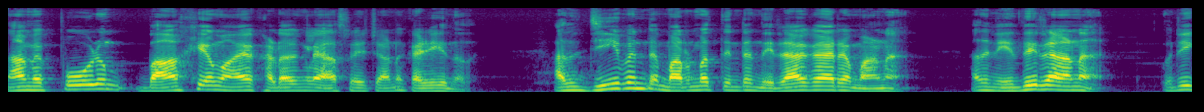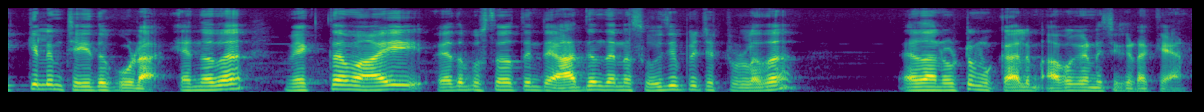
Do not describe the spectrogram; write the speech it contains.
നാം എപ്പോഴും ബാഹ്യമായ ഘടകങ്ങളെ ആശ്രയിച്ചാണ് കഴിയുന്നത്. അത് ജീവന്റെ മർമ്മത്തിന്റെ നിരാകാരമാണ്. അതിനെതിരാണ് ഒരിക്കലും ചെയ്തുകൂടാ എന്നത് വ്യക്തമായി വേദപുസ്തകത്തിന്റെ ആദ്യം തന്നെ സൂചിപ്പിച്ചിട്ടുള്ളത് ഏതാണ്ട് ഒട്ടുമുക്കാലും അവഗണിച്ച് കിടക്കുകയാണ്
